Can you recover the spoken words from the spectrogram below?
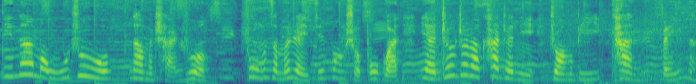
你那么无助，那么孱弱，父母怎么忍心放手不管，眼睁睁地看着你装逼看你飞呢？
